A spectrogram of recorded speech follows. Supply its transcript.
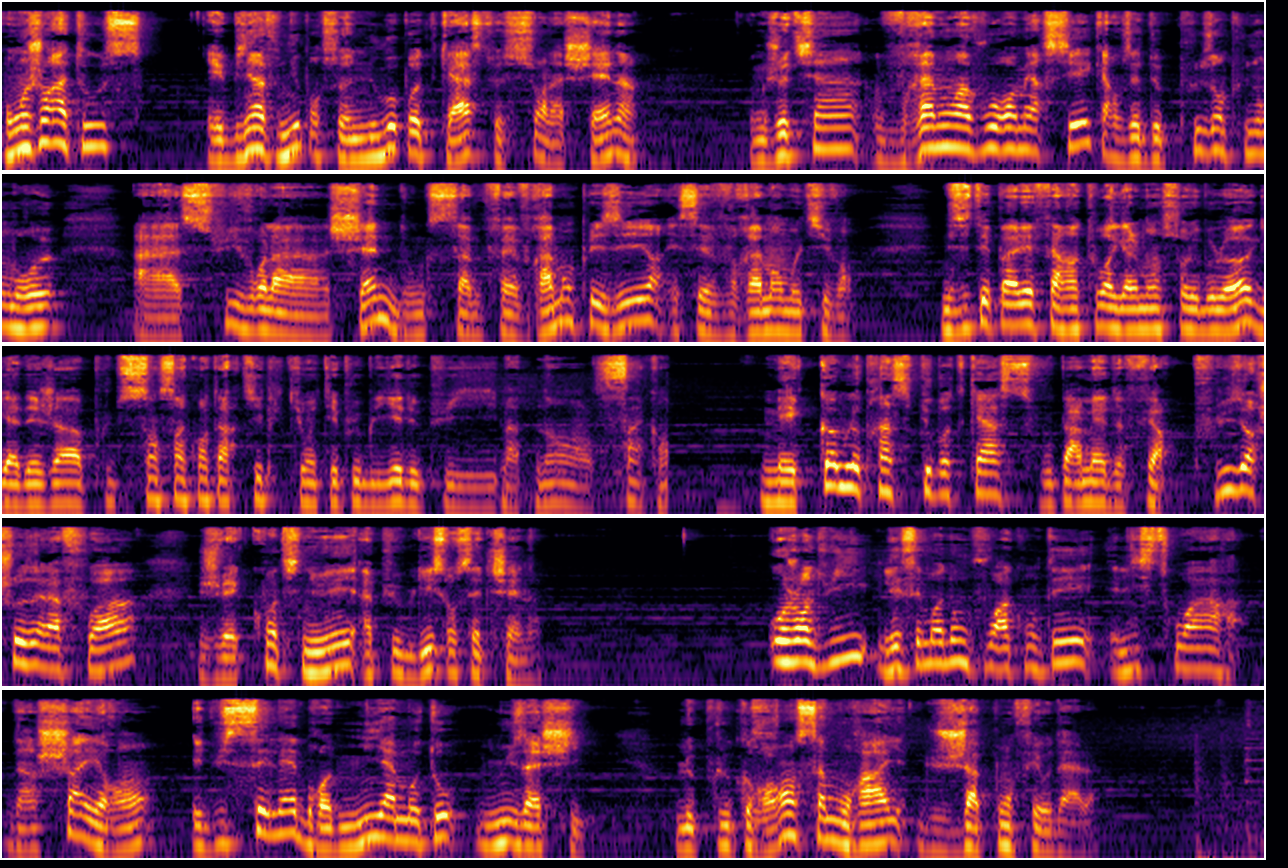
Bonjour à tous et bienvenue pour ce nouveau podcast sur la chaîne. Donc je tiens vraiment à vous remercier car vous êtes de plus en plus nombreux à suivre la chaîne, donc ça me fait vraiment plaisir et c'est vraiment motivant. N'hésitez pas à aller faire un tour également sur le blog, il y a déjà plus de 150 articles qui ont été publiés depuis maintenant 5 ans. Mais comme le principe du podcast vous permet de faire plusieurs choses à la fois, je vais continuer à publier sur cette chaîne. Aujourd'hui, laissez-moi donc vous raconter l'histoire d'un chat errant et du célèbre Miyamoto Musashi, le plus grand samouraï du Japon féodal.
